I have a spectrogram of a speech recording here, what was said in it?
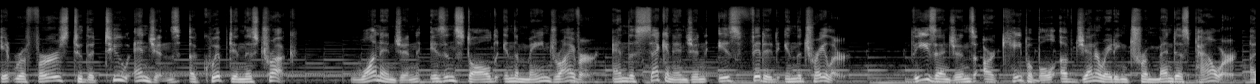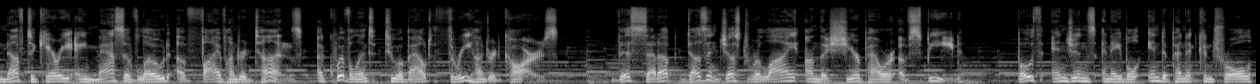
it refers to the two engines equipped in this truck. One engine is installed in the main driver, and the second engine is fitted in the trailer. These engines are capable of generating tremendous power, enough to carry a massive load of 500 tons, equivalent to about 300 cars. This setup doesn't just rely on the sheer power of speed, both engines enable independent control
